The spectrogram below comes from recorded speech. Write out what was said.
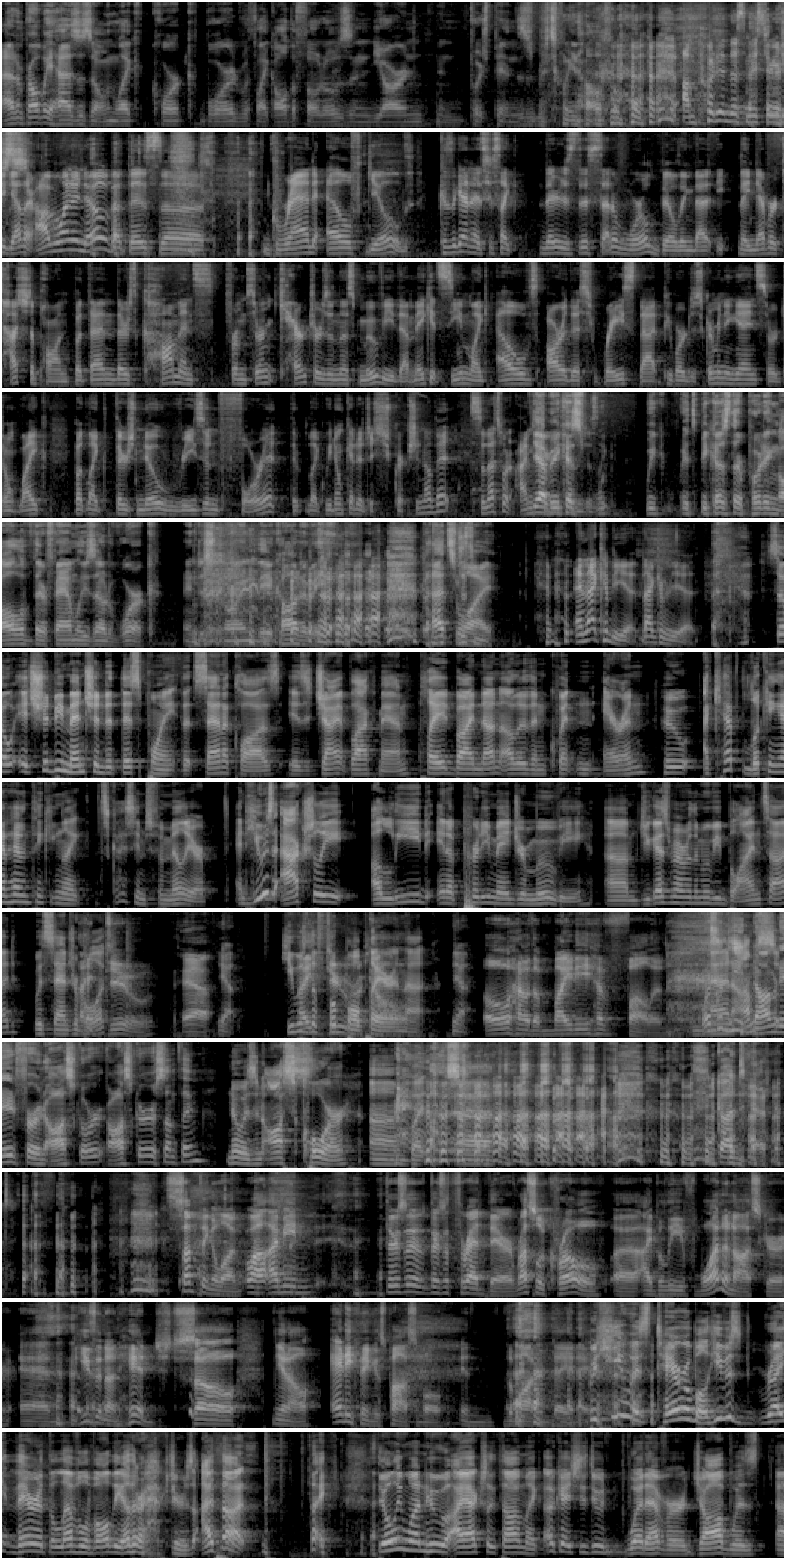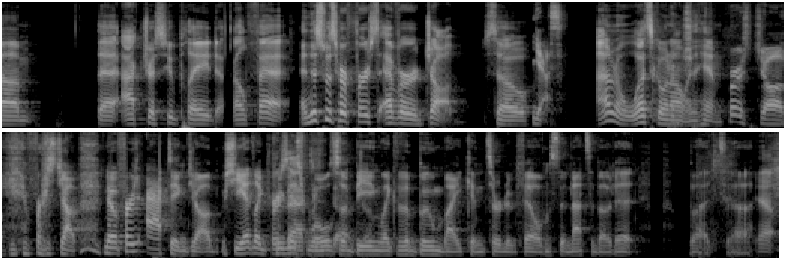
Adam probably has his own like cork board with like all the photos and yarn and push pins between all of them. I'm putting this mystery together. I want to know about this uh, Grand Elf Guild. Because again, it's just like there's this set of world building that they never touched upon, but then there's comments from certain characters in this movie that make it seem like elves are this race that people are discriminating against or don't like, but like there's no reason for it. Like we don't get a description of it. So that's what I'm yeah, because just like, we, it's because they're putting all of their families out of work and destroying the economy. That's why. and that could be it. That could be it. So it should be mentioned at this point that Santa Claus is a giant black man played by none other than Quinton Aaron, who I kept looking at him thinking like this guy seems familiar, and he was actually a lead in a pretty major movie. Um, do you guys remember the movie Blind Side with Sandra I Bullock? do. Yeah. Yeah. He was I the do football player in that. Yeah. Oh, how the mighty have fallen. Wasn't Man, he I'm so- nominated for an Oscar Oscar or something? No, as an Oscar, um, but uh, God damn it. Something along. Well, I mean, there's a there's a thread there. Russell Crowe, uh, I believe, won an Oscar, and he's an unhinged. So you know, anything is possible in the modern day and age. but he was terrible. He was right there at the level of all the other actors. I thought, like, the only one who I actually thought I'm like, okay, she's doing whatever job was um, the actress who played Elfette, and this was her first ever job. So Yes. I don't know what's going on with him. First job. first job. No, first acting job. She had like First previous roles job, of being like the boom mic in certain films, and that's about it. But uh, Yeah.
